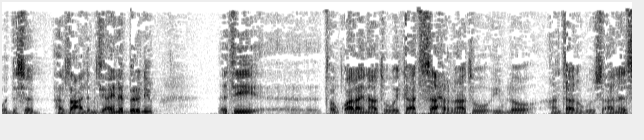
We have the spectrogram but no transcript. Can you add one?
ወዲ ሰብ ኣብዛ ዓለም እዚ ኣይነብርን እዩ እቲ ጠንቋላይ ናቱ ወይ ከዓ እቲ ሳሕር ናቱ ይብሎ ኣንታ ንጉስ ኣነስ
